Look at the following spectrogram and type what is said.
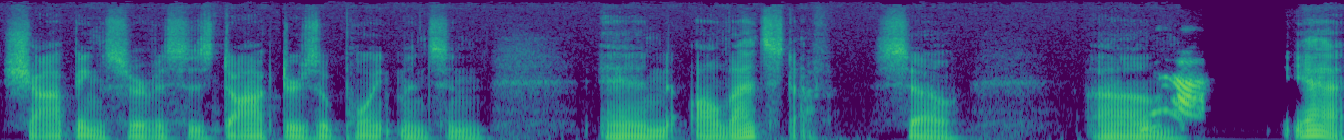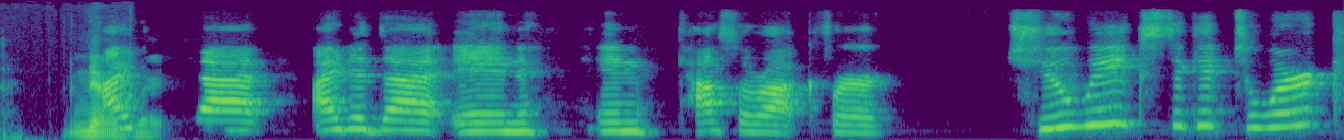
shopping services, doctor's appointments, and and all that stuff. So, um, yeah, no, I did that. I did that in in Castle Rock for two weeks to get to work.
